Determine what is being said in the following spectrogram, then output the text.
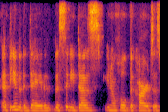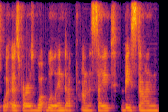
At the end of the day, the, the city does, you know, hold the cards as as far as what will end up on the site based on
